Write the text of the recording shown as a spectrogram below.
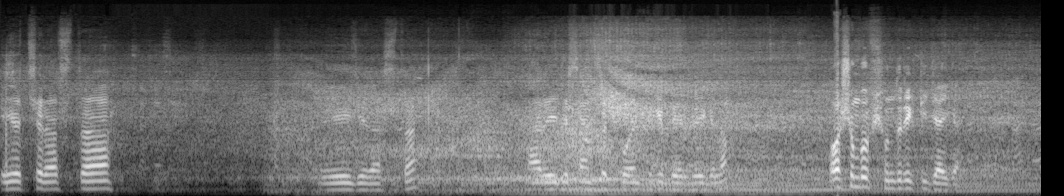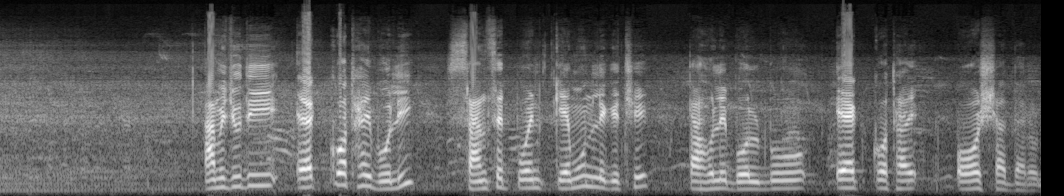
এই হচ্ছে রাস্তা। এই যে রাস্তা। আর এই যে সানসেট পয়েন্ট থেকে বের হয়ে গেলাম। অসম্ভব সুন্দর একটি জায়গা। আমি যদি এক কথায় বলি সানসেট পয়েন্ট কেমন লেগেছে, তাহলে বলব এক কথায় অসাধারণ।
